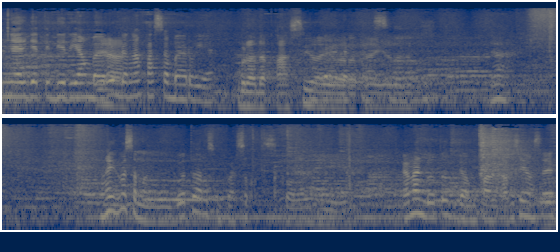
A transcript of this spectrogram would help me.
Nyari jati diri yang baru Iya. dengan fase baru ya? Beradaptasi lah ibaratnya gitu. Ya. Makanya gue seneng gue tuh harus masuk psikologi karena gue tuh gampang apa sih maksudnya?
